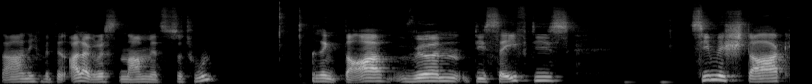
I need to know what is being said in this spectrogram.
Da nicht mit den allergrößten Namen jetzt zu tun. Ich denke, da würden die Safeties ziemlich stark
